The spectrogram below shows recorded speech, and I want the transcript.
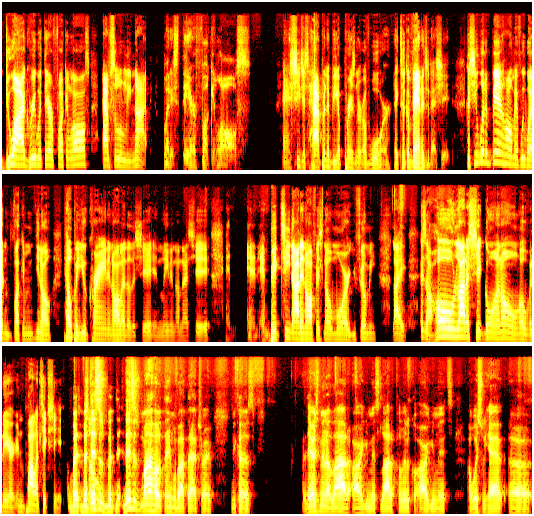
do I agree with their fucking laws? Absolutely not. But it's their fucking laws. And she just happened to be a prisoner of war. They took advantage of that shit. Cause she would have been home if we wasn't fucking, you know, helping Ukraine and all that other shit and leaning on that shit. And and, and Big T not in office no more. You feel me? Like there's a whole lot of shit going on over there in politics shit. But but this is but th- this is my whole thing about that, Trey, because there's been a lot of arguments, a lot of political arguments. I wish we had uh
